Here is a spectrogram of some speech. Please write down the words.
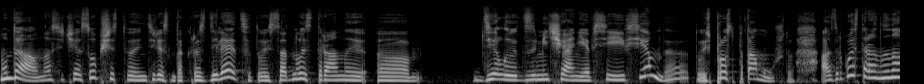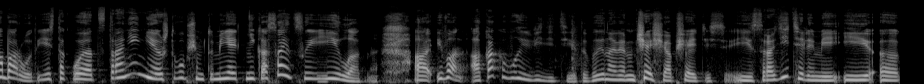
Ну да, у нас сейчас общество, интересно, так разделяется. То есть, с одной стороны, э, делают замечания все и всем, да, то есть просто потому что. А с другой стороны, наоборот, есть такое отстранение, что, в общем-то, меня это не касается, и ладно. А, Иван, а как вы видите это? Вы, наверное, чаще общаетесь и с родителями, и э,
